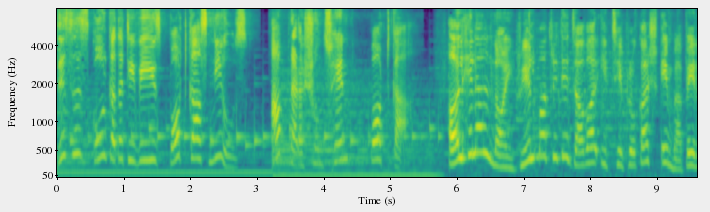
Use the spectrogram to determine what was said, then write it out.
this is Kolkata TV's podcast news আপনারা শুনছেন পডকা আল হিলাল নয়, রিয়েল মাদ্রিদে যাওয়ার ইচ্ছে প্রকাশ এমবাপের।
